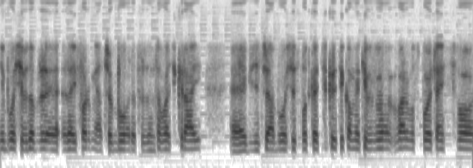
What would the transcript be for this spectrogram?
nie było się w dobrej formie, a trzeba było reprezentować kraj e, gdzie trzeba było się spotkać z krytyką, jakie wywarło społeczeństwo,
